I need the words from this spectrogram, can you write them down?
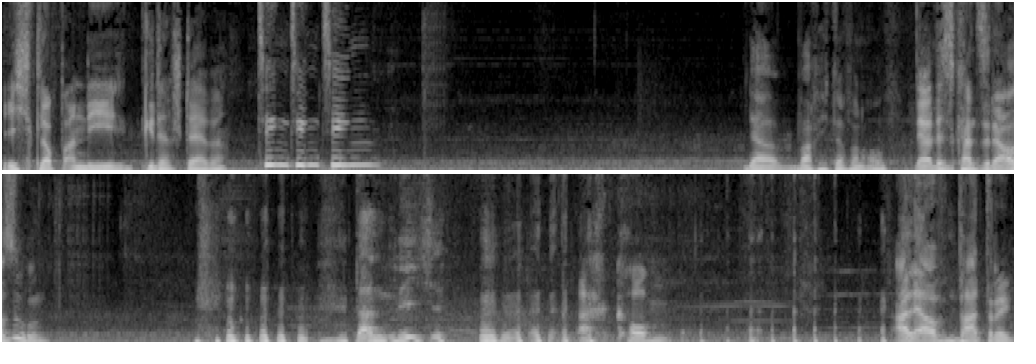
Ich klopf an die Gitterstäbe. Ting, ting, ting. Ja, wache ich davon auf? Ja, das kannst du dir aussuchen. Dann nicht. Ach komm. Alle auf den Patrick.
